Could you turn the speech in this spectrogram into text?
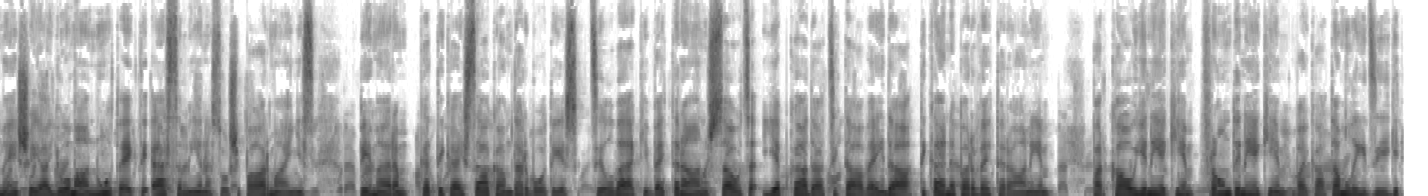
mēs šajā jomā noteikti esam ienesuši pārmaiņas. Piemēram, kad tikai sākām darboties, cilvēki veterānus sauca jebkādā citā veidā, tikai ne par veterāniem. Par kaujiniekiem, frontiniekiem vai kā tam līdzīgi,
